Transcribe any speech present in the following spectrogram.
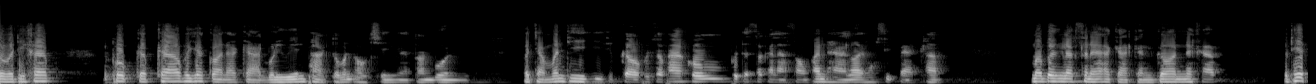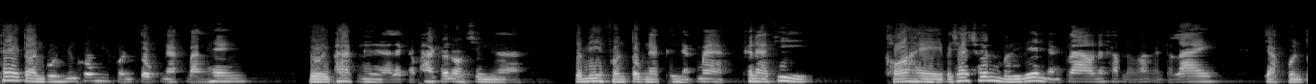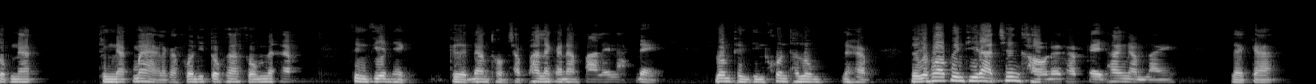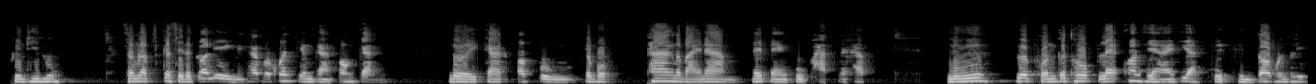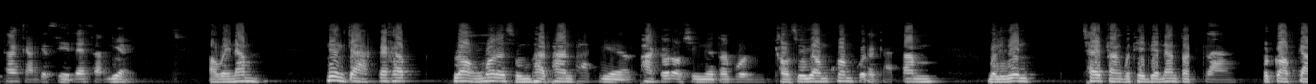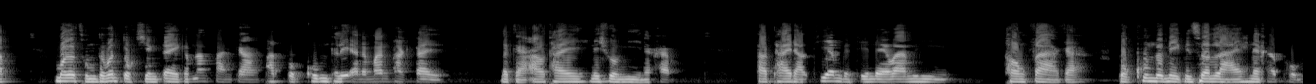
สวัสดีครับ พบกับข่าวพยากรณ์อากาศบริเวณภาคตะวันออกเฉียงเหนือตอนบน ประจำวันที่ 29 พฤษภาคม พุทธศักราช 2568 ครับ มาเบิ่งลักษณะอากาศกันก่อนนะครับ ประเทศไทยตอนบนยังคงมีฝนตกหนักบางแห่ง โดยภาคเหนือและก็ภาคตะวันออกเฉียงเหนือ จะมีฝนตกหนักถึงหนักมาก ขณะที่ขอให้ประชาชนบริเวณดังกล่าวนะครับระวังอันตรายจากฝนตกหนักถึงหนักมากแล้วก็ฝนที่ตกสะสมนะครับ ซึ่งเสียงให้เกิดน้ำท่วมฉับพลันและก็น้ำป่าไหลหลากได้รวมถึงดินโคลนถล่มนะครับ โดยเฉพาะพื้นที่ลาดเชิงเขานะครับไกลทางน้ำไหลและก็พื้นที่ลุ่มสำหรับเกษตรกรเองนะครับก็ควรเตรียมการป้องกัน โดยการปรับปรุงระบบทางระบายน้ำในแปลงปลูกผักนะครับ หรือลดผลกระทบและความเสียหายที่อาจเกิดขึ้นต่อผลผลิตทางการเกษตรและสัตว์เลี้ยง เอาไว้นํเนื่องจากนะครับ ร่องมรสุมพาดผ่านภาคเหนือ ภาคตะวันออกเฉียงเหนือตอนบน เข้าสู่หย่อมความกดอากาศต่ำบริเวณชายฝั่งประเทศเวียดนามตอนกลาง ประกอบกับมรสุมตะวันตกเฉียงใต้กำลังปานกลาง พัดปกคลุมทะเลอันดามันภาคใต้และก็อ่าวไทยในช่วงนี้นะครับภาพถ่ายดาวเทียมก็สิเห็นได้ว่ามินีท้องฟ้าก็ปกคลุมด้วยเมฆเป็นส่วนหลายนะครับ ผม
